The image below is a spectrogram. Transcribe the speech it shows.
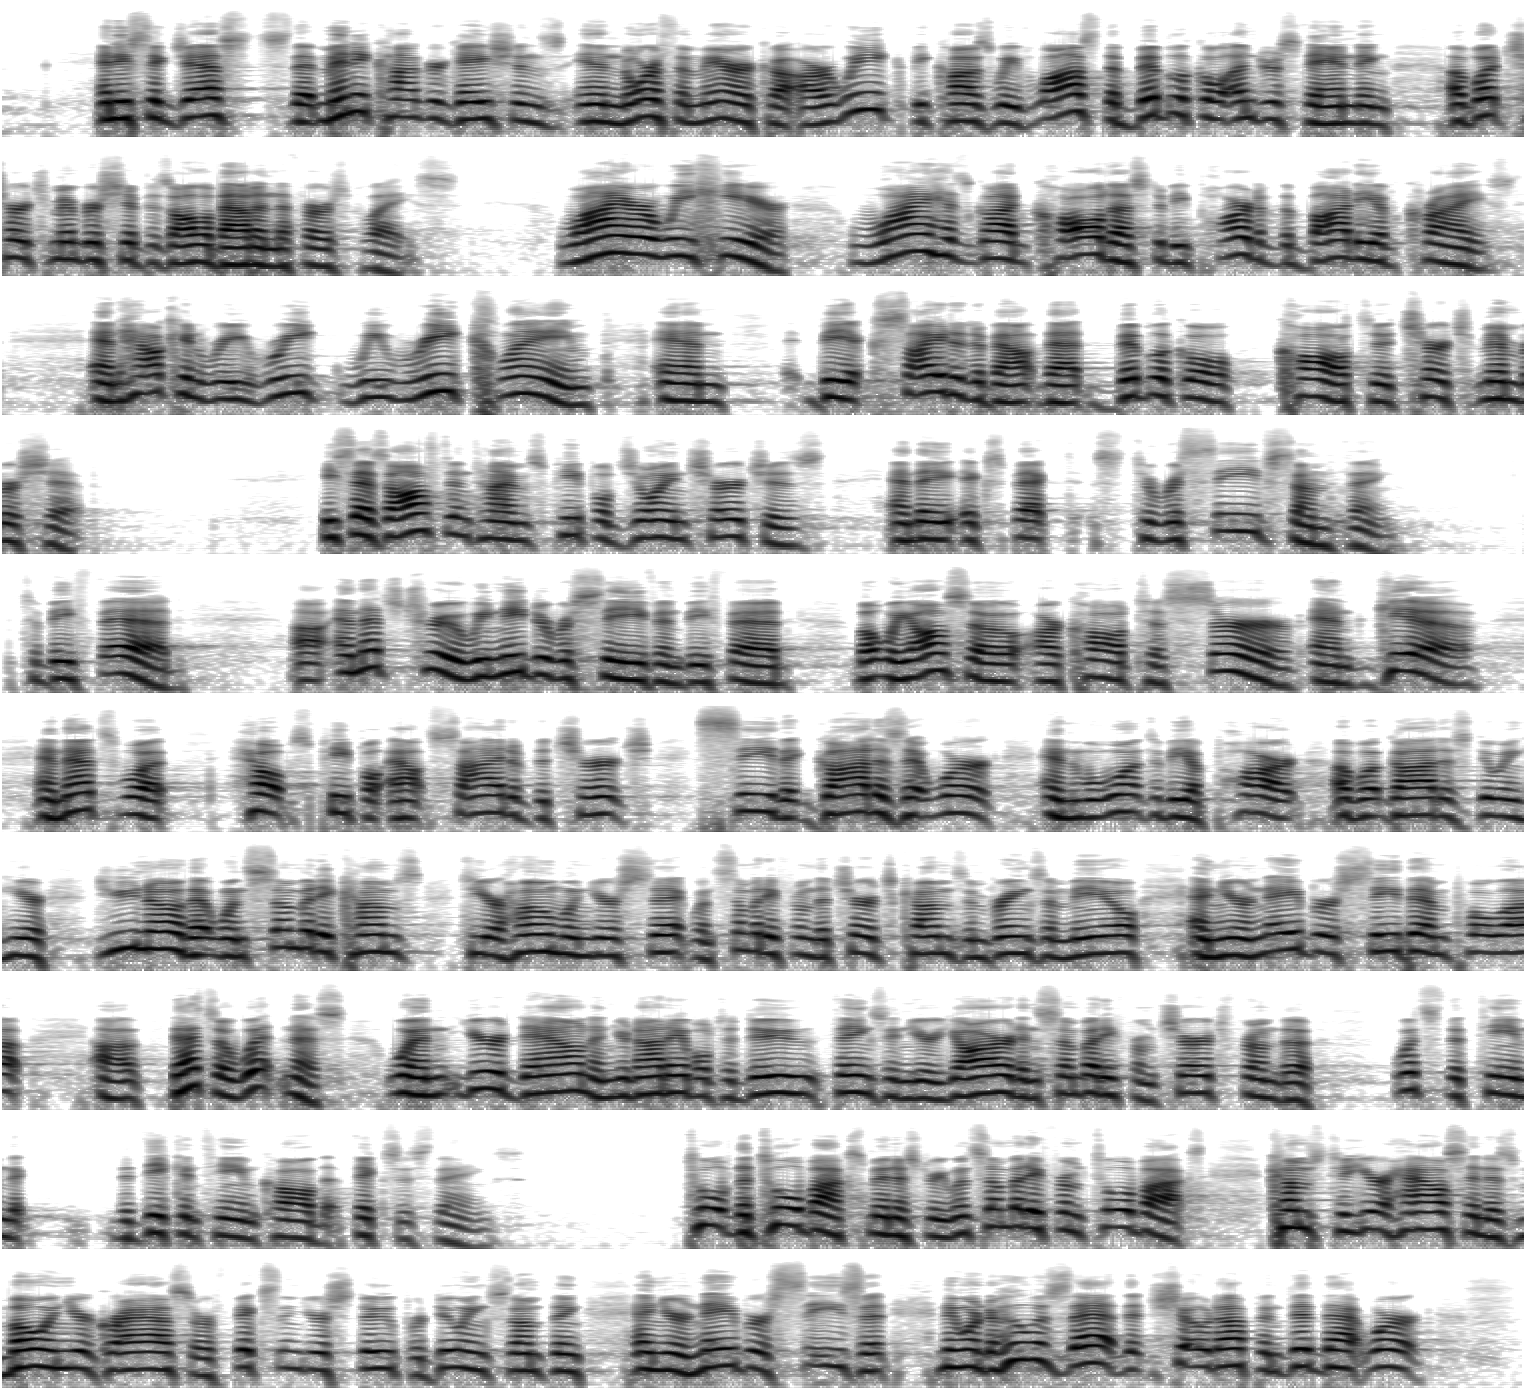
And he suggests that many congregations in North America are weak because we've lost the biblical understanding of what church membership is all about in the first place. Why are we here? Why has God called us to be part of the body of Christ? And how can we, re- we reclaim and be excited about that biblical call to church membership? He says oftentimes people join churches and they expect to receive something, to be fed. Uh, and that's true. We need to receive and be fed, but we also are called to serve and give. And that's what helps people outside of the church see that God is at work and will want to be a part of what God is doing here. Do you know that when somebody comes to your home when you're sick, when somebody from the church comes and brings a meal, and your neighbors see them pull up, uh, that's a witness. When you're down and you're not able to do things in your yard, and somebody from church, from the what's the team that the deacon team called that fixes things? Tool, the toolbox ministry. When somebody from Toolbox comes to your house and is mowing your grass or fixing your stoop or doing something, and your neighbor sees it, and they wonder, who was that that showed up and did that work?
